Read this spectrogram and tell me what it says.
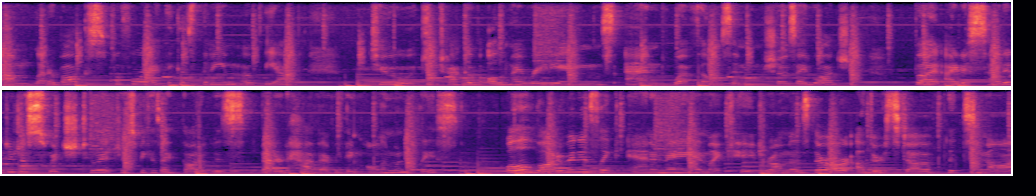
um, Letterboxd before, I think is the name of the app, to keep track of all of my ratings and what films and shows I'd watched but I decided to just switch to it just because I thought it was better to have everything all in one place. While a lot of it is like anime and like K-dramas, there are other stuff that's not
